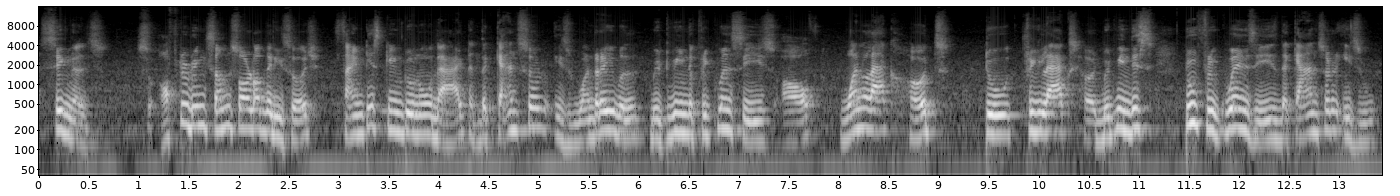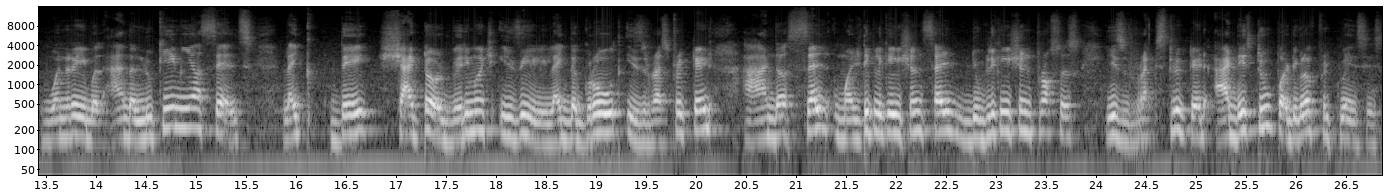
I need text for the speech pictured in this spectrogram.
signals. So after doing some sort of the research, scientists came to know that the cancer is vulnerable between the frequencies of 1 lakh hertz to 3 lakhs hertz. Between these two frequencies, the cancer is vulnerable and the leukemia cells like they shattered very much easily like the growth is restricted and the cell multiplication cell duplication process is restricted at these two particular frequencies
